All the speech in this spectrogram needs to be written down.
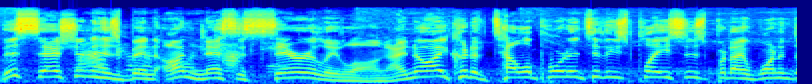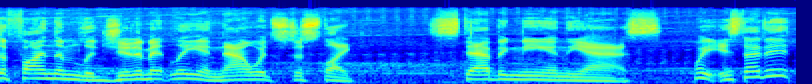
This session has been unnecessarily long. I know I could have teleported to these places, but I wanted to find them legitimately, and now it's just like stabbing me in the ass. Wait, is that it?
